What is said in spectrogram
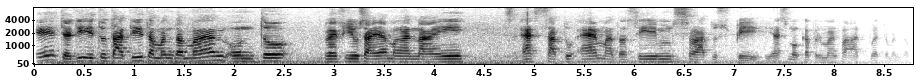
Oke jadi itu tadi teman-teman untuk review saya mengenai S1M atau SIM 100B ya semoga bermanfaat buat teman-teman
